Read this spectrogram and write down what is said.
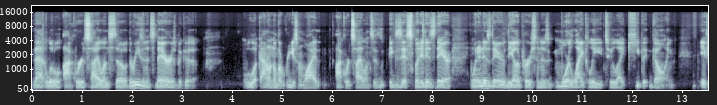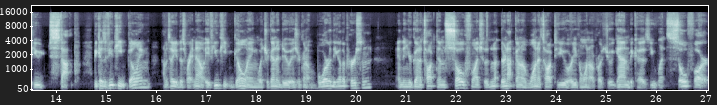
that little awkward silence, though, the reason it's there is because, look, I don't know the reason why awkward silence is, exists, but it is there. And when it is there, the other person is more likely to like keep it going if you stop. Because if you keep going, I'm gonna tell you this right now. If you keep going, what you're gonna do is you're gonna bore the other person, and then you're gonna talk to them so much that they're not gonna want to talk to you or even want to approach you again because you went so far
